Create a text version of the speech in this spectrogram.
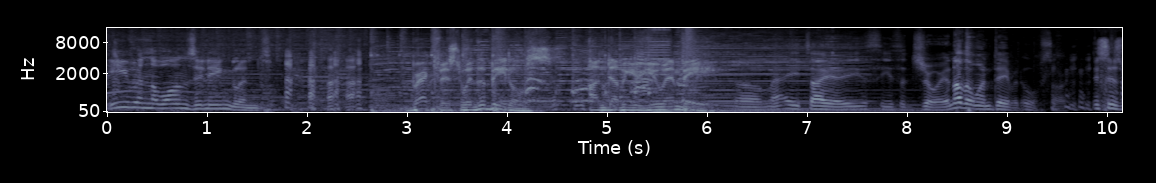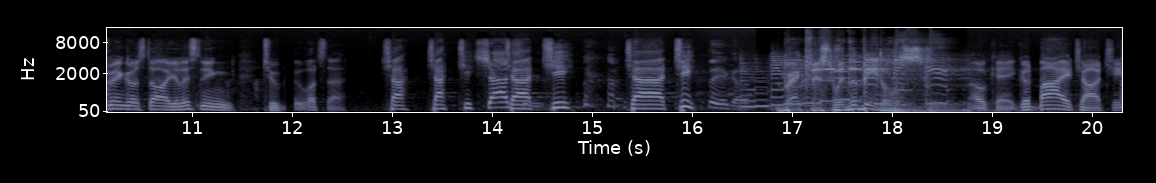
even the ones in England. Breakfast with the Beatles on WUMB. Oh, man, I tell you, he's, he's a joy. Another one, David. Oh, sorry. This is Ringo Starr. You're listening to, what's that? Cha, Chachi, Chachi. Chachi, Chachi. there you go. Breakfast with the Beatles Okay, goodbye, Chachi.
